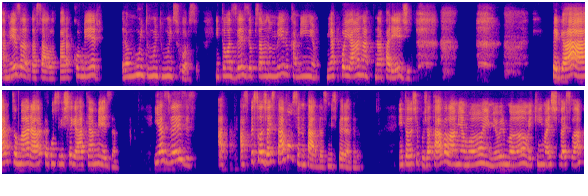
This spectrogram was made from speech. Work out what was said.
a, mesa da sala para comer era muito, muito, muito esforço. Então, às vezes, eu precisava, no meio do caminho, me apoiar na, na parede, pegar ar, tomar ar para conseguir chegar até a mesa. E, às vezes, a, as pessoas já estavam sentadas me esperando. Então, tipo, já tava lá minha mãe, meu irmão e quem mais estivesse lá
